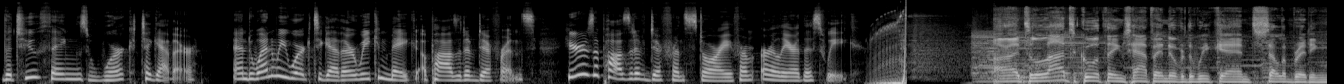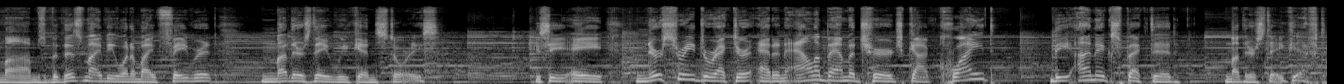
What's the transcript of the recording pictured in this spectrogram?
the two things work together. And when we work together, we can make a positive difference. Here's a positive difference story from earlier this week. All right, so lots of cool things happened over the weekend celebrating moms, but this might be one of my favorite Mother's Day weekend stories. You see, a nursery director at an Alabama church got quite the unexpected Mother's Day gift.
